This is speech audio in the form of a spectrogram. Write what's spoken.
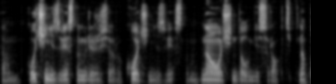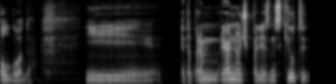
там, к очень известному режиссеру, к очень известному, на очень долгий срок, типа на полгода. И это прям реально очень полезный скилл, ты,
